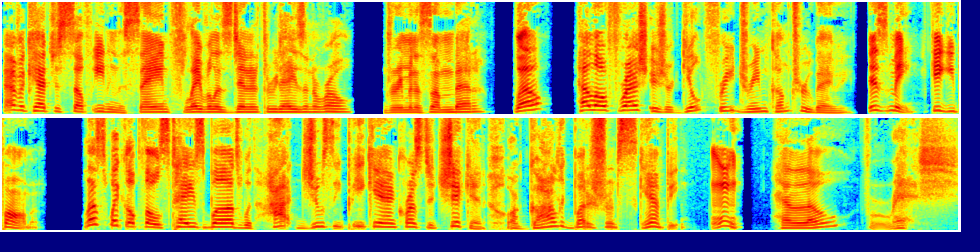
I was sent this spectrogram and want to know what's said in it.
Ever catch yourself eating the same flavorless dinner three days in a row? Dreaming of something better? Well, HelloFresh is your guilt free dream come true, baby. It's me, Keke Palmer. Let's wake up those taste buds with hot, juicy pecan crusted chicken or garlic butter shrimp scampi. Mm. Hello Fresh.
